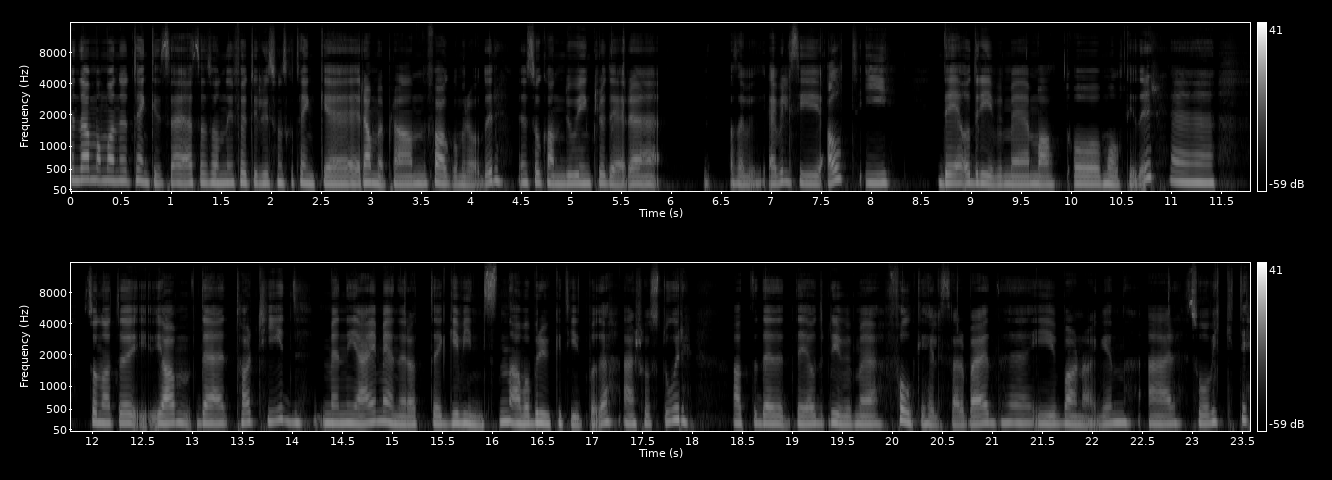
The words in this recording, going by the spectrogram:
Men da må man jo tenke seg, altså sånn, i forhold til Hvis man skal tenke rammeplan, fagområder, eh, så kan du jo inkludere altså, jeg vil si alt i det å drive med mat og måltider. Eh, Sånn at eh, ja, det tar tid, men jeg mener at gevinsten av å bruke tid på det er så stor at det, det å drive med folkehelsearbeid eh, i barnehagen er så viktig.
